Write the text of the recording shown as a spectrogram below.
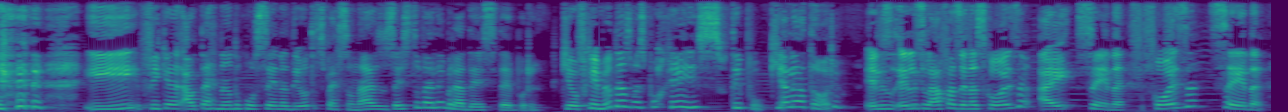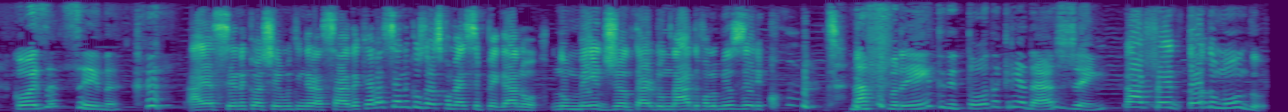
e fica alternando com cena de outros personagens. Não sei se tu vai lembrar desse, Débora. Que eu fiquei, meu Deus, mas por que isso? Tipo, que aleatório. Eles, eles lá fazendo as coisas, aí cena. Coisa, cena. Coisa, cena. Aí a cena que eu achei muito engraçada é aquela cena que os dois começam a se pegar no, no meio de jantar do nada e falam, misericórdia. Na frente de toda a criadagem. Na frente de todo mundo.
